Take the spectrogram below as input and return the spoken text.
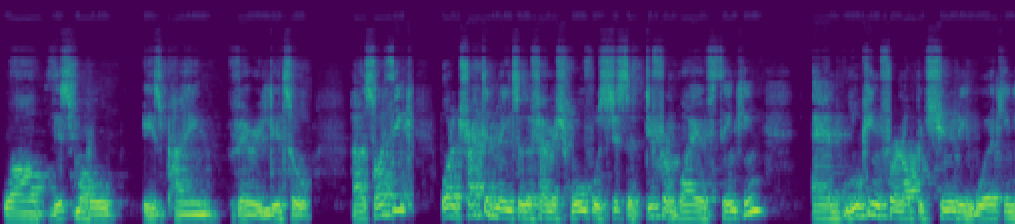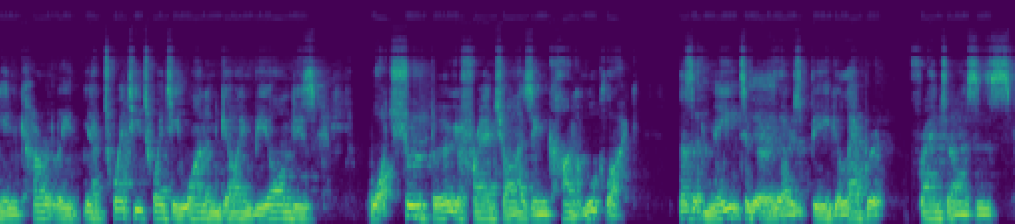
while this model is paying very little. Uh, so I think what attracted me to the famished wolf was just a different way of thinking and looking for an opportunity working in currently, you know, 2021 and going beyond is what should burger franchising kind of look like? Does it need to be those big, elaborate franchises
